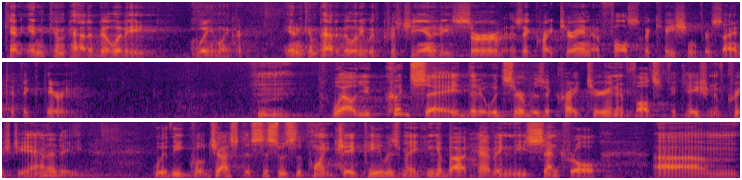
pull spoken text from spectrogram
Can incompatibility, William Lane Craig, incompatibility with Christianity serve as a criterion of falsification for scientific theory? Hmm. Well, you could say that it would serve as a criterion of falsification of Christianity with equal justice. This was the point JP was making about having these central um,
